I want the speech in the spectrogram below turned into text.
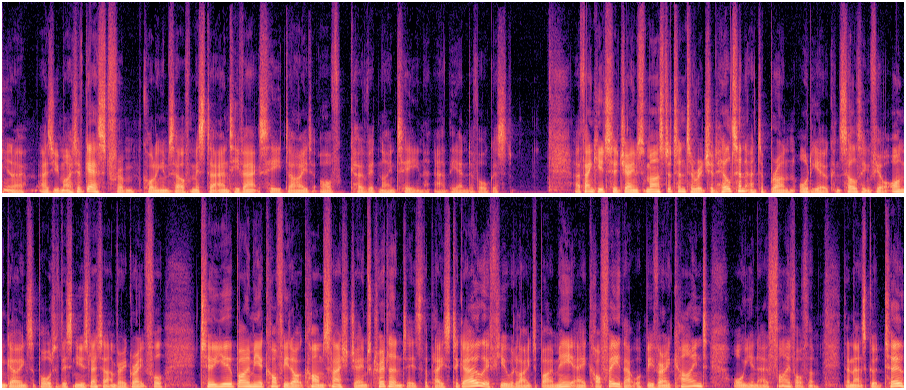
you know, as you might have guessed from calling himself Mr. Anti Vax, he died of COVID 19 at the end of August. Uh, thank you to James Masterton, to Richard Hilton, and to Brun Audio Consulting for your ongoing support of this newsletter. I'm very grateful to you. Buymeacoffee.com slash James Cridland is the place to go. If you would like to buy me a coffee, that would be very kind, or, you know, five of them, then that's good too.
